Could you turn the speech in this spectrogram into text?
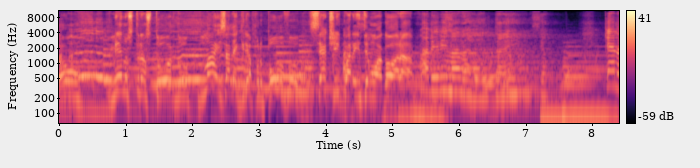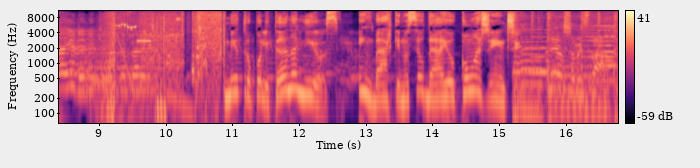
Então, menos transtorno, mais alegria pro povo. 7h41 agora. Metropolitana News. Embarque no seu dial com a gente. Pensa no estado.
